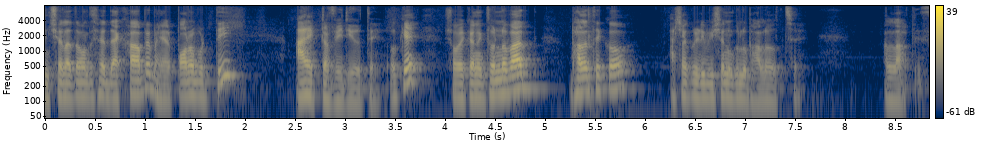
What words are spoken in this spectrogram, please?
ইনশাল্লাহ তোমাদের সাথে দেখা হবে ভাইয়ার পরবর্তী আরেকটা ভিডিওতে, ওকে? সবাইকে অনেক ধন্যবাদ। ভালো থেকো। আশা করি রিভিশনগুলো ভালো হচ্ছে। আল্লাহ হাফিজ।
